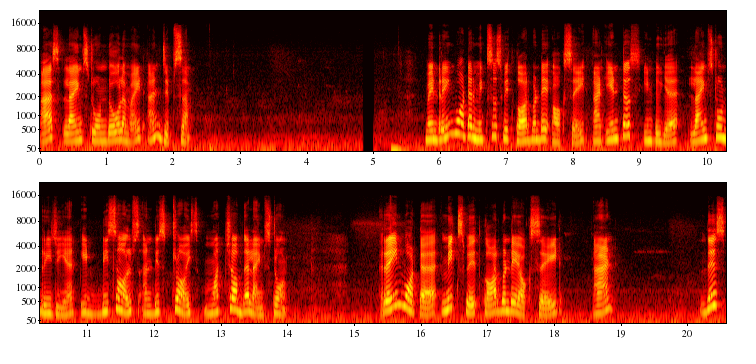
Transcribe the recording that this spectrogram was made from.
as limestone, dolomite and gypsum. When rainwater mixes with carbon dioxide and enters into a limestone region, it dissolves and destroys much of the limestone. Rainwater mix with carbon dioxide and this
